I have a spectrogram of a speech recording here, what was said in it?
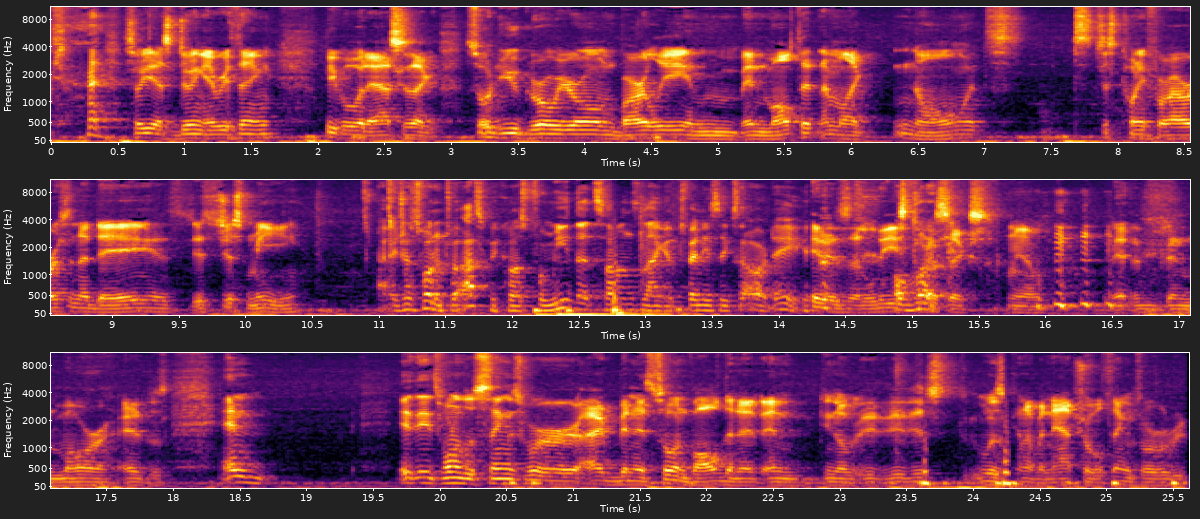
so yes, doing everything. People would ask like, "So do you grow your own barley and, and malt it?" And I'm like, "No, it's it's just 24 hours in a day. It's, it's just me. I just wanted to ask because for me that sounds like a 26-hour day. It is at least 26, you know, it, and more. It was, and it, it's one of those things where I've been so involved in it, and you know, it, it just was kind of a natural thing where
